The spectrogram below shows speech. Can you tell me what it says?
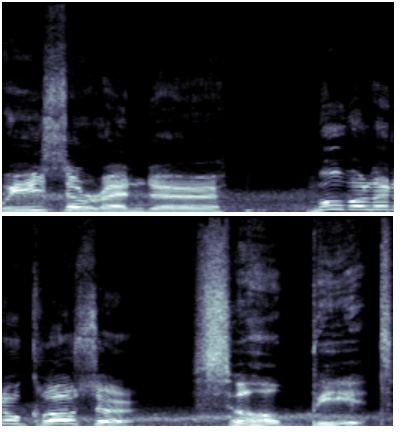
We surrender. Move a little closer. So be it.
